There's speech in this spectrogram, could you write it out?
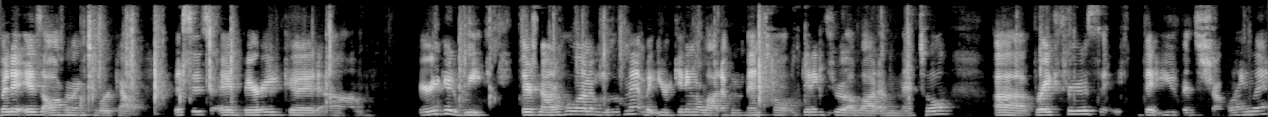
but it is all going to work out. This is a very good, um, very good week. There's not a whole lot of movement, but you're getting a lot of mental, getting through a lot of mental uh, breakthroughs that, that you've been struggling with.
